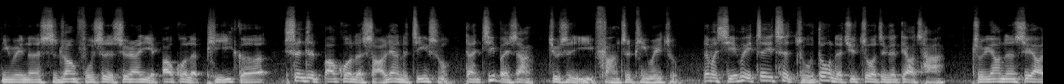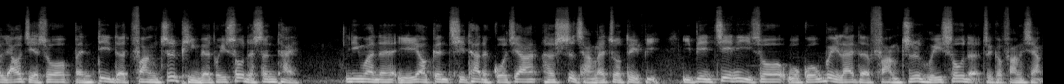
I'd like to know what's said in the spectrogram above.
因为呢，时装服饰虽然也包括了皮革，甚至包括了少量的金属，但基本上就是以纺织品为主。那么协会这一次主动的去做这个调查。主要呢是要了解说本地的纺织品的回收的生态，另外呢也要跟其他的国家和市场来做对比，以便建立说我国未来的纺织回收的这个方向。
